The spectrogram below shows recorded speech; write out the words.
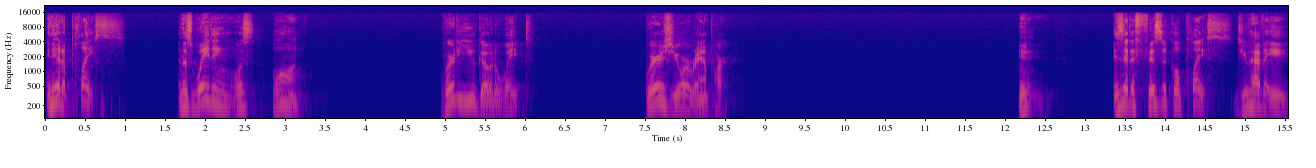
And he had a place. And this waiting was long. Where do you go to wait? Where is your rampart? Is it a physical place? Do you have a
